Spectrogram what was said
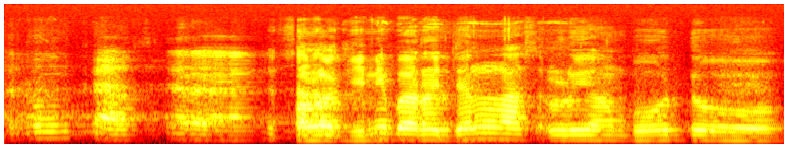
terungkap sekarang. Kalau gini baru jelas lu yang bodoh.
